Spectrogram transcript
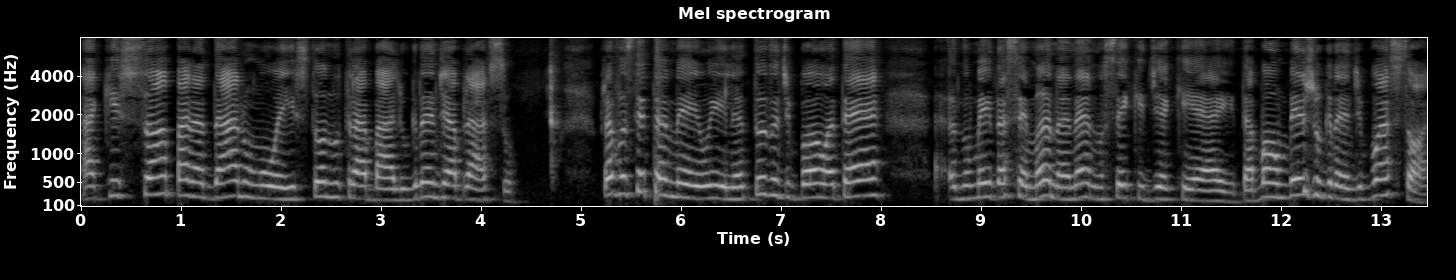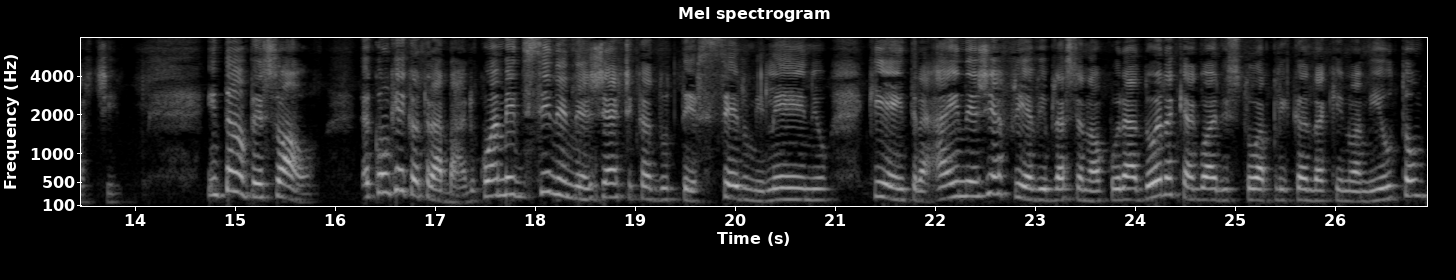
aqui só para dar um oi. Estou no trabalho. Grande abraço. Para você também, William. Tudo de bom. Até no meio da semana, né? Não sei que dia que é aí, tá bom? Um beijo grande, boa sorte. Então, pessoal, é com o que, que eu trabalho? Com a medicina energética do terceiro milênio, que entra a energia fria vibracional curadora, que agora estou aplicando aqui no Hamilton,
